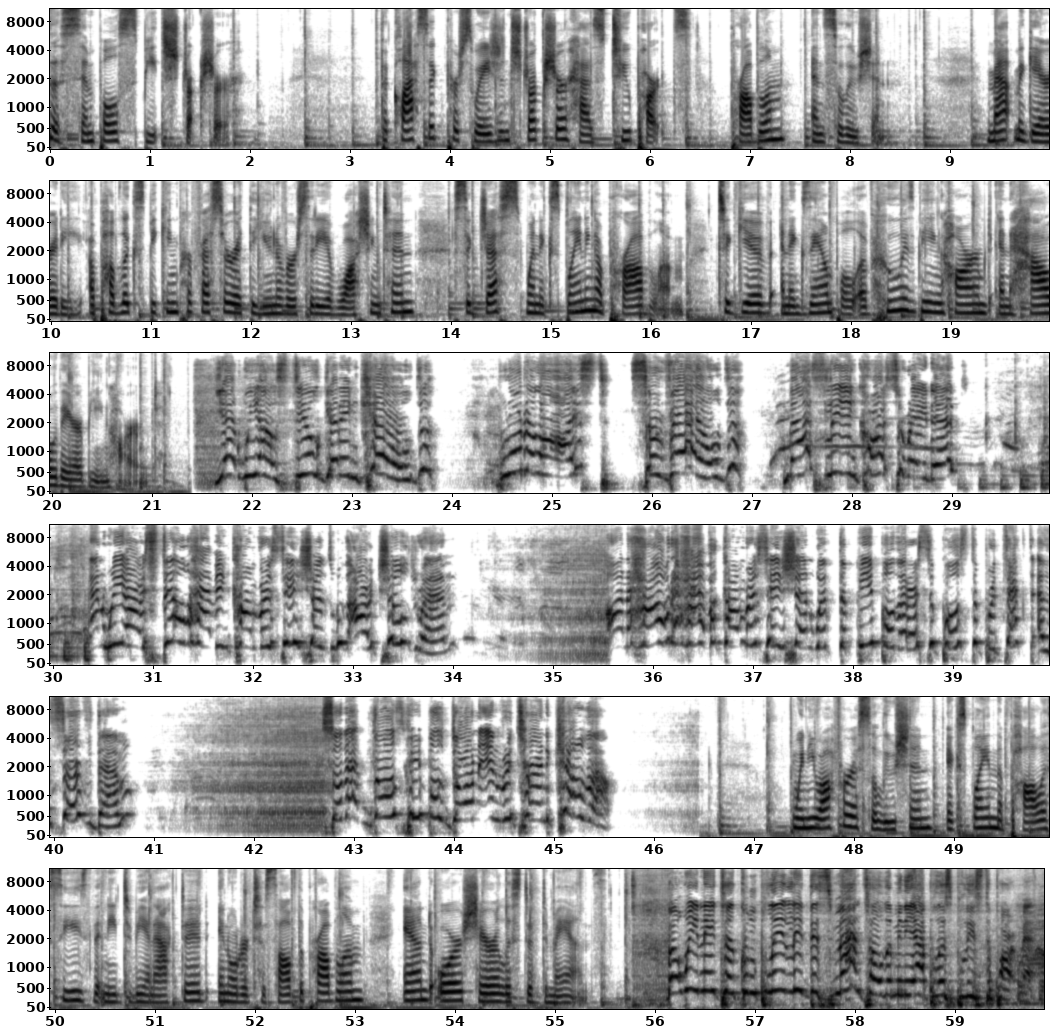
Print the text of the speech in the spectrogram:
A simple speech structure. The classic persuasion structure has two parts problem and solution. Matt McGarrity, a public speaking professor at the University of Washington, suggests when explaining a problem to give an example of who is being harmed and how they are being harmed. Yet we are still getting killed, brutalized, surveilled, massively incarcerated, and we are still having conversations with our children on how to have a conversation with the people that are supposed to protect and serve them so that those people don't in return kill them. When you offer a solution, explain the policies that need to be enacted in order to solve the problem and or share a list of demands. But we need to completely dismantle the Minneapolis Police Department.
